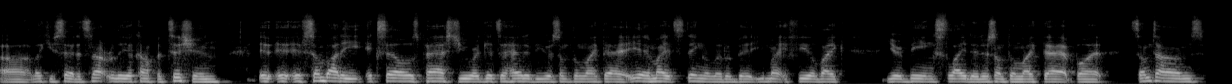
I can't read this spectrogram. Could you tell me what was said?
uh, like you said, it's not really a competition if, if somebody excels past you or gets ahead of you or something like that, yeah, it might sting a little bit. You might feel like you're being slighted or something like that. But sometimes,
